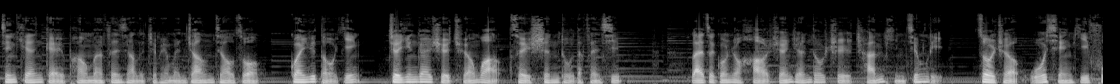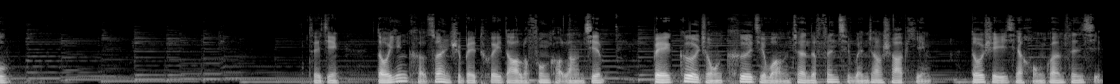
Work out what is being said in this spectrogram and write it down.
今天给朋友们分享的这篇文章叫做《关于抖音》，这应该是全网最深度的分析，来自公众号“人人都是产品经理”，作者无形一夫。最近，抖音可算是被推到了风口浪尖，被各种科技网站的分析文章刷屏。都是一些宏观分析，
